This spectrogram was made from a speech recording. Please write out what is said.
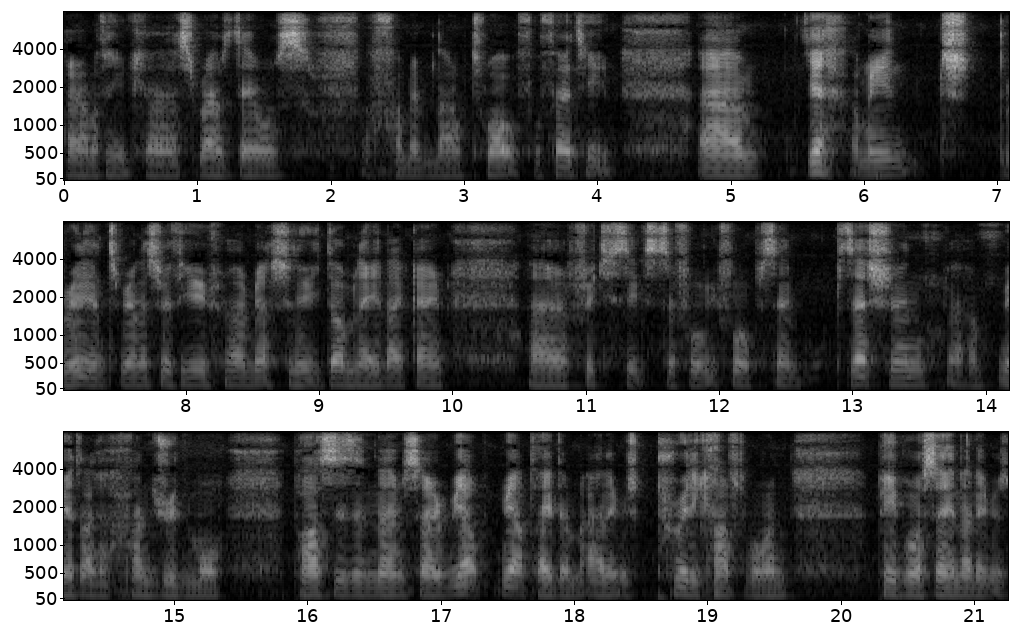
Um, I think uh, Ramsdale's, I remember now, 12th or 13th. Um, yeah, I mean brilliant to be honest with you. Um, we absolutely dominated that game. Uh, 56 to 44% possession. Um, we had like a hundred more passes than them, so we out, we outplayed them, and it was pretty comfortable. And people were saying that it was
